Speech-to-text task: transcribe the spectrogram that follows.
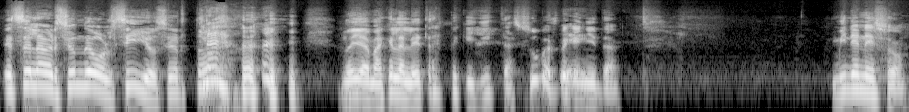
Esa es la versión de bolsillo, ¿cierto? no, y además que la letra es pequeñita, súper pequeñita. Miren eso.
